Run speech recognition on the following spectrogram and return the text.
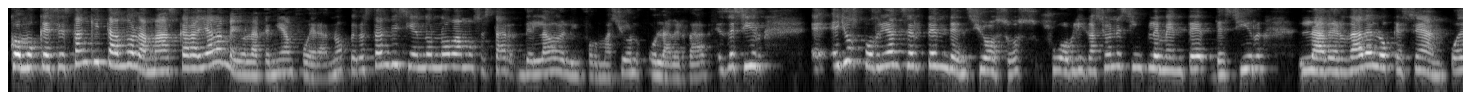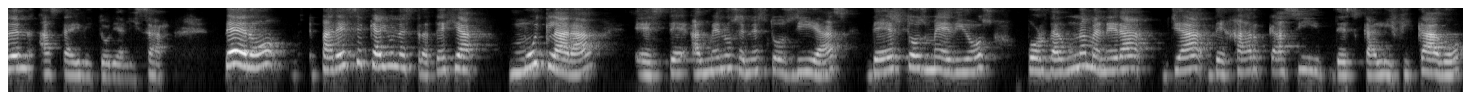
como que se están quitando la máscara, ya la medio la tenían fuera, ¿no? Pero están diciendo no vamos a estar del lado de la información o la verdad. Es decir, e, ellos podrían ser tendenciosos, su obligación es simplemente decir la verdad de lo que sean, pueden hasta editorializar, pero parece que hay una estrategia muy clara, este, al menos en estos días, de estos medios por de alguna manera ya dejar casi descalificado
